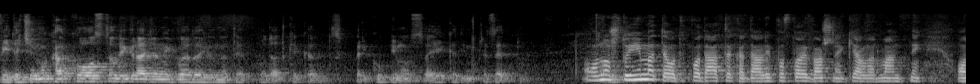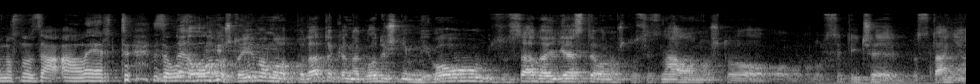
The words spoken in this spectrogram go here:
vidjet ćemo kako ostali građani gledaju na te podatke kad prikupimo sve i kad im prezentujemo. Ono što imate od podataka, da li postoje baš neki alarmantni, odnosno za alert, za uzbunje? Ne, ono što imamo od podataka na godišnjem nivou, sada jeste ono što se zna, ono što se tiče stanja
